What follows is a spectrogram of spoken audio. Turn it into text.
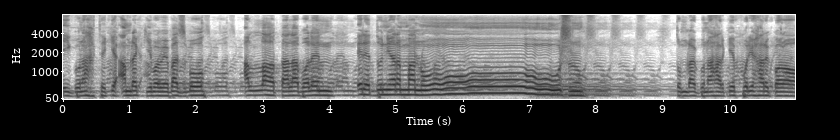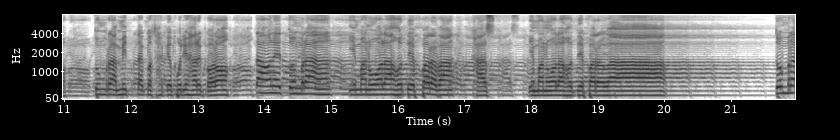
এই গুনাহ থেকে আমরা কীভাবে বাঁচবো? আল্লাহ তালা বলেন, এর দুনিয়ার মানুষ, তোমরা গুনাহারকে পরিহার করো, তোমরা মিথ্যা কথাকে পরিহার করো, তাহলে তোমরা ইমানওয়ালা হতে পারবা খাস ইমানওয়ালা হতে পারবা। তোমরা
